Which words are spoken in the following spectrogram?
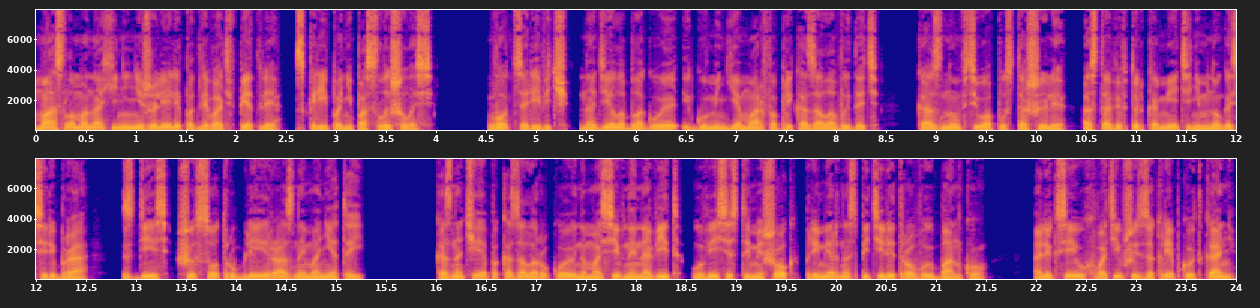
Масло монахини не жалели подливать в петли, скрипа не послышалось. «Вот, царевич, на дело благое игуменье Марфа приказала выдать. Казну всю опустошили, оставив только медь и немного серебра. Здесь 600 рублей разной монетой. Казначея показала рукой на массивный на вид, увесистый мешок, примерно с пятилитровую банку. Алексей, ухватившись за крепкую ткань,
